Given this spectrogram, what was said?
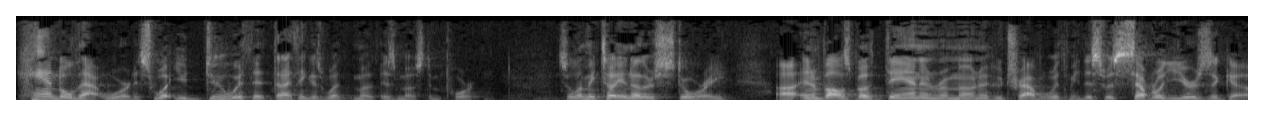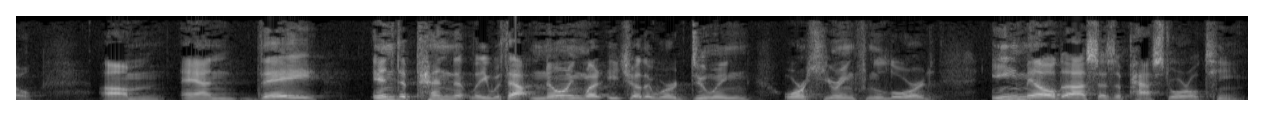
handle that word. It's what you do with it that I think is what mo- is most important. So let me tell you another story. Uh, it involves both Dan and Ramona who traveled with me. This was several years ago. Um, and they independently, without knowing what each other were doing or hearing from the Lord, emailed us as a pastoral team.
